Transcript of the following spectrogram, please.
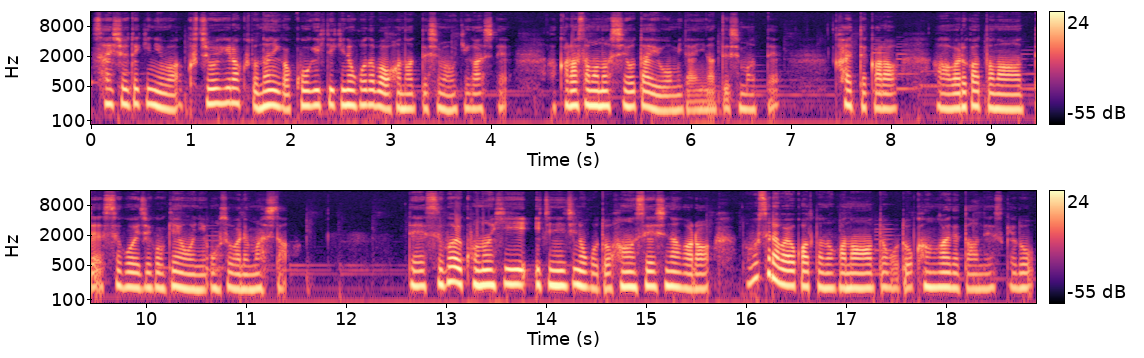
最終的には口を開くと何か攻撃的な言葉を放ってしまう気がして、あからさまの塩対応みたいになってしまって、帰ってから、あ、悪かったなーってすごい自己嫌悪に襲われました。で、すごいこの日一日のことを反省しながら、どうすればよかったのかなーってことを考えてたんですけど、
